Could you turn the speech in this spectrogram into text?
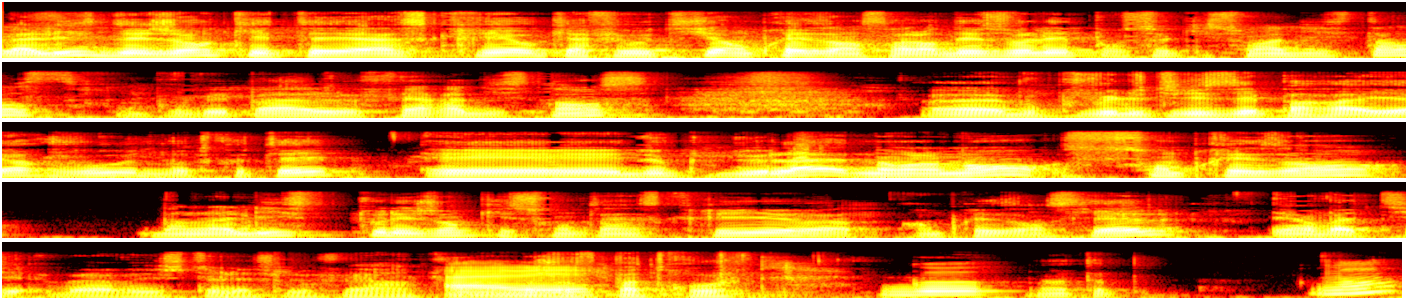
la liste des gens qui étaient inscrits au café outil en présence. Alors désolé pour ceux qui sont à distance, vous ne pouvez pas le faire à distance. Euh, vous pouvez l'utiliser par ailleurs, vous, de votre côté. Et donc, de là, normalement, sont présents dans la liste tous les gens qui sont inscrits euh, en présentiel. Et on va tirer. Bah, je te laisse le faire. Moi, Allez. j'ose pas trop. Go. Non, Non?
